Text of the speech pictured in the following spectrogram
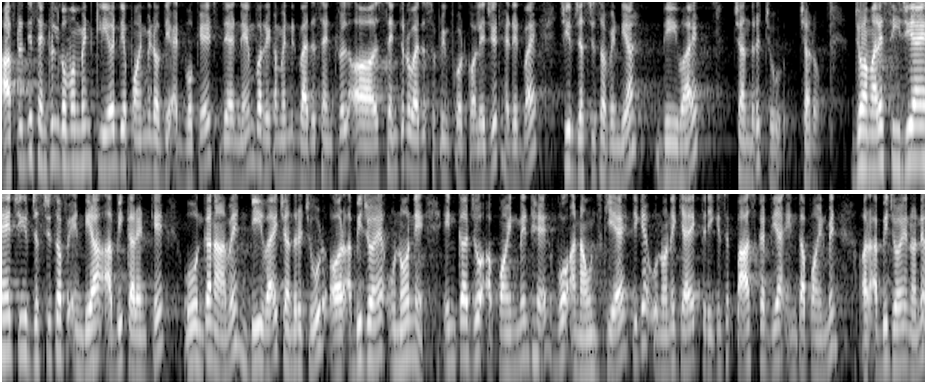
After the central government clear the appointment of the advocates their name were recommended by the central centre by the Supreme Court collegiate headed by Chief Justice of India D Y Chandrachud चलो जो हमारे सी जी आई हैं चीफ जस्टिस ऑफ़ इंडिया अभी करंट के, वो उनका नाम है डी वाई चंद्रचूड़ और अभी जो है, उन्होंने इनका जो अपॉइंटमेंट है, वो अनाउंस किया है, ठीक है? उन्होंने क्या है, एक तरीके से पास कर दिया इनका अपॉइंटमेंट और अभी जो है, इन्होंने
